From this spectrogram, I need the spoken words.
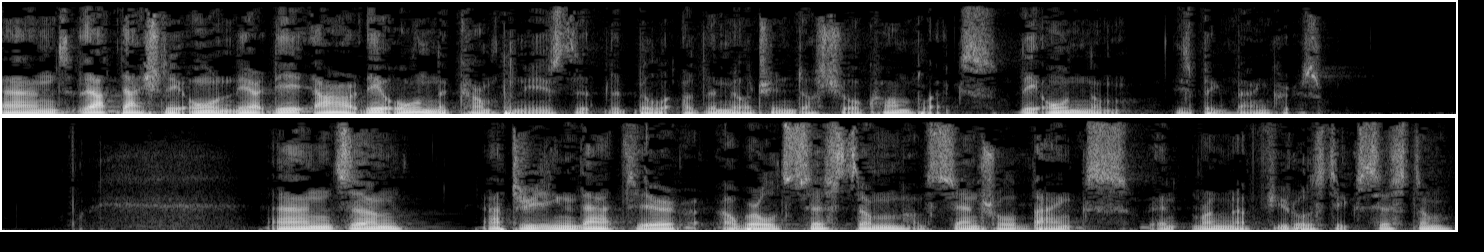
And that actually own, they are, they, are, they own the companies that, that build the military industrial complex. They own them, these big bankers. And um, after reading that there, a world system of central banks run a feudalistic system,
